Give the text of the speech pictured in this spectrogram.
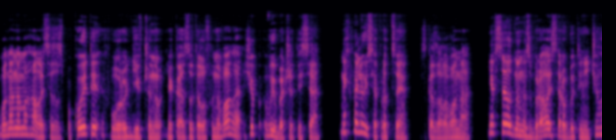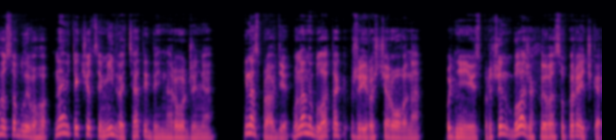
Вона намагалася заспокоїти хвору дівчину, яка зателефонувала, щоб вибачитися. Не хвилюйся про це, сказала вона. Я все одно не збиралася робити нічого особливого, навіть якщо це мій 20-й день народження. І насправді вона не була так вже й розчарована. Однією з причин була жахлива суперечка,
